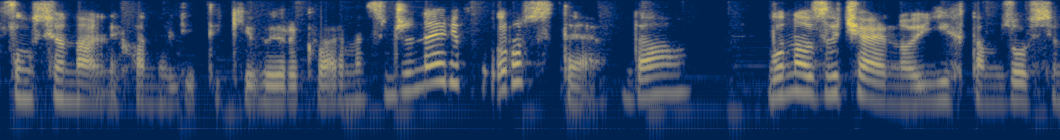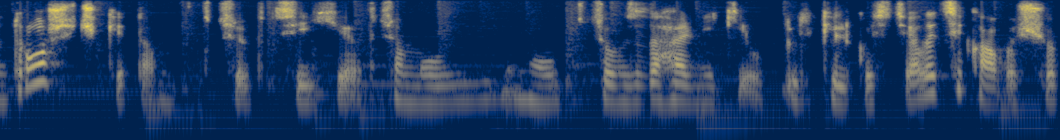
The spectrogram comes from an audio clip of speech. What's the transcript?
функціональних аналітиків і requirements інженерів росте. Да? Воно, звичайно, їх там зовсім трошечки там в цю- в цій в цьому ну в цьому загальній кількості, але цікаво, що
